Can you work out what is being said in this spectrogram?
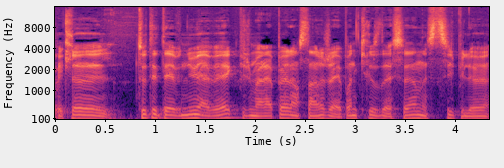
Fait que là, tout était venu avec, puis je me rappelle, en ce temps-là, j'avais pas une crise de scène, puis là,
